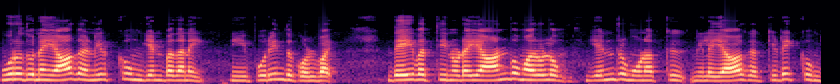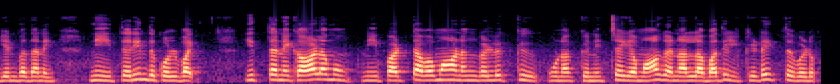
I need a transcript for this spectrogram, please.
உறுதுணையாக நிற்கும் என்பதனை நீ புரிந்து கொள்வாய். தெய்வத்தினுடைய அன்பும் அருளும் என்றும் உனக்கு நிலையாக கிடைக்கும் என்பதனை நீ தெரிந்து கொள்வாய். இத்தனை காலமும் நீ பட்ட அவமானங்களுக்கு உனக்கு நிச்சயமாக நல்ல பதில் கிடைத்துவிடும்.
